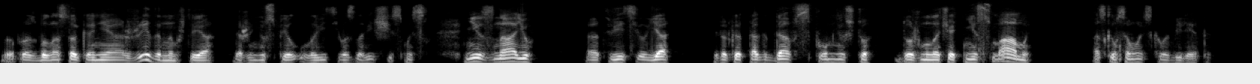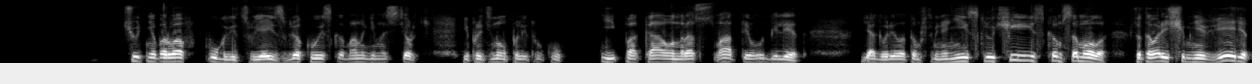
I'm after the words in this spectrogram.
Вопрос был настолько неожиданным, что я даже не успел уловить его зловещий смысл. — Не знаю, — ответил я, и только тогда вспомнил, что должен был начать не с мамы, а с комсомольского билета. Чуть не оборвав пуговицу, я извлек его из кармана гимнастерки и протянул политруку. И пока он рассматривал билет, я говорил о том, что меня не исключили из комсомола, что товарищи мне верят.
